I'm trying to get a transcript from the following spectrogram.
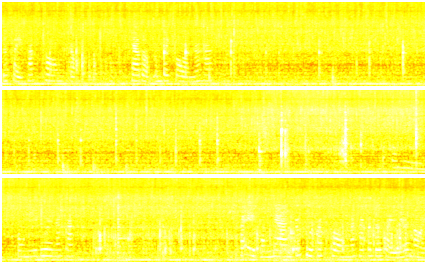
จะใส่ฟักทองกับแครอทลงไปก่อนนะคะ แล้วก็มีตรงนี้ด้วยนะคะ พระ เอกของงานก็คือฟักทองนะคะ ก็จะใส่เยอะหน่อย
